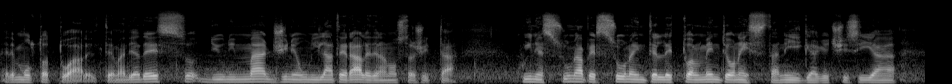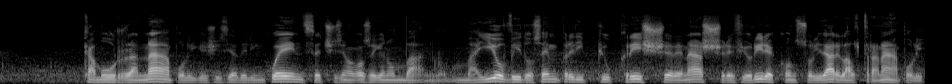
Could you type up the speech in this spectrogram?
ed è molto attuale il tema di adesso, di un'immagine unilaterale della nostra città. Qui nessuna persona intellettualmente onesta nega che ci sia camorra a Napoli, che ci sia delinquenza e ci siano cose che non vanno, ma io vedo sempre di più crescere, nascere, fiorire e consolidare l'altra Napoli,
